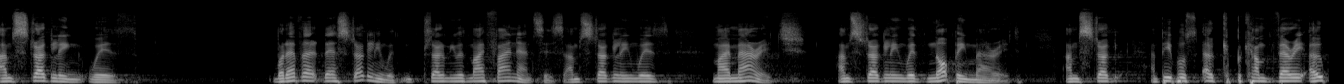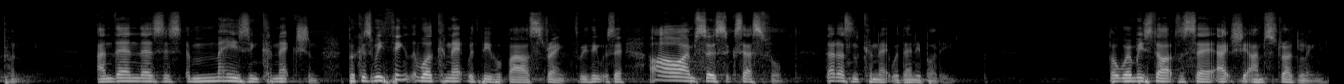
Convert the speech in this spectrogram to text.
I'm struggling with whatever they're struggling with. I'm struggling with my finances. I'm struggling with my marriage. I'm struggling with not being married. I'm struggling. And people uh, become very open. And then there's this amazing connection because we think that we'll connect with people by our strength. We think we say, Oh, I'm so successful. That doesn't connect with anybody. But when we start to say, Actually, I'm struggling,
